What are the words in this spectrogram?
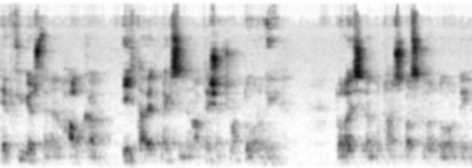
tepki gösteren halka ihtar etmeksizin ateş açmak doğru değil. Dolayısıyla bu tarz baskılar doğru değil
